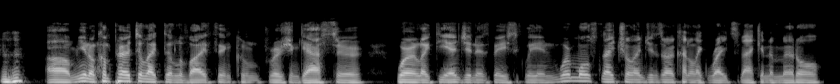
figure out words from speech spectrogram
Mhm. Um, you know, compared to like the Leviathan conversion gasser, where like the engine is basically, and where most nitro engines are kind of like right smack in the middle,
